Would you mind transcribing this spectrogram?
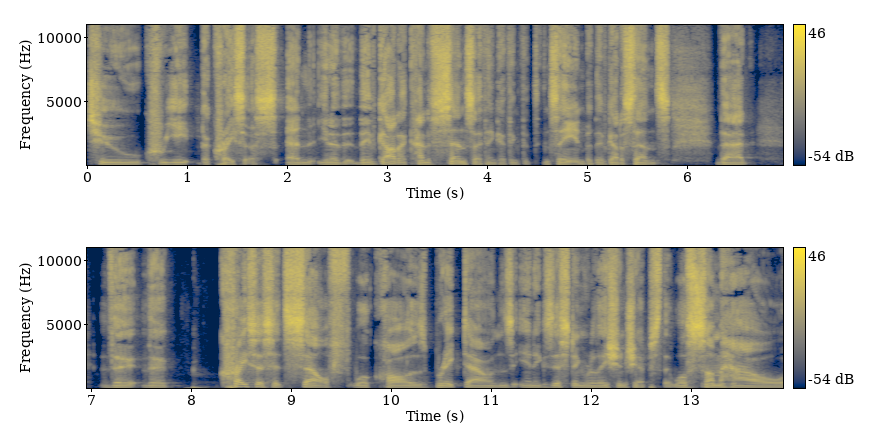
to create the crisis. And, you know, they've got a kind of sense, I think, I think that's insane, but they've got a sense that the, the, crisis itself will cause breakdowns in existing relationships that will somehow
